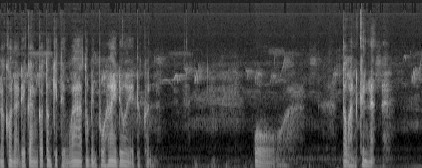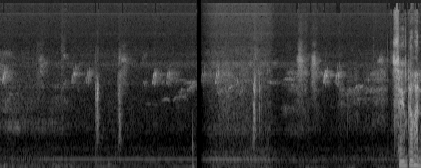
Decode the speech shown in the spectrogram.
แล้วก็ขณะเดียวกันก็ต้องคิดถึงว่าต้องเป็นผู้ให้ด้วยทุกคน โอ้ ตะวันขึ้นแล้ว แสงตะวัน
